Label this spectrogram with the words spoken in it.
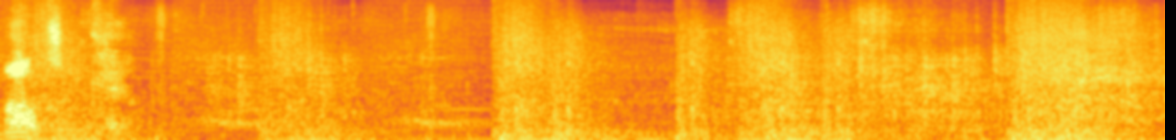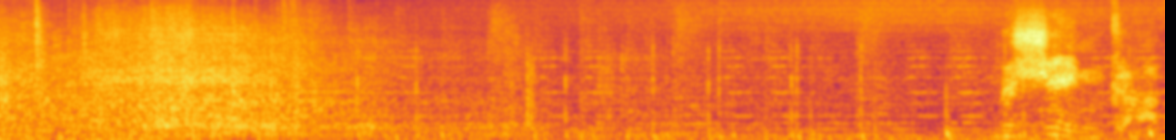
Multi kill. Machine gun.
